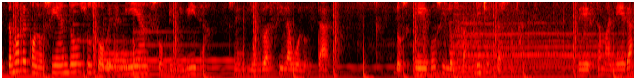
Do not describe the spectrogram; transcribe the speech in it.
estamos reconociendo su soberanía sobre mi vida, rindiendo así la voluntad, los egos y los caprichos personales. De esta manera,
